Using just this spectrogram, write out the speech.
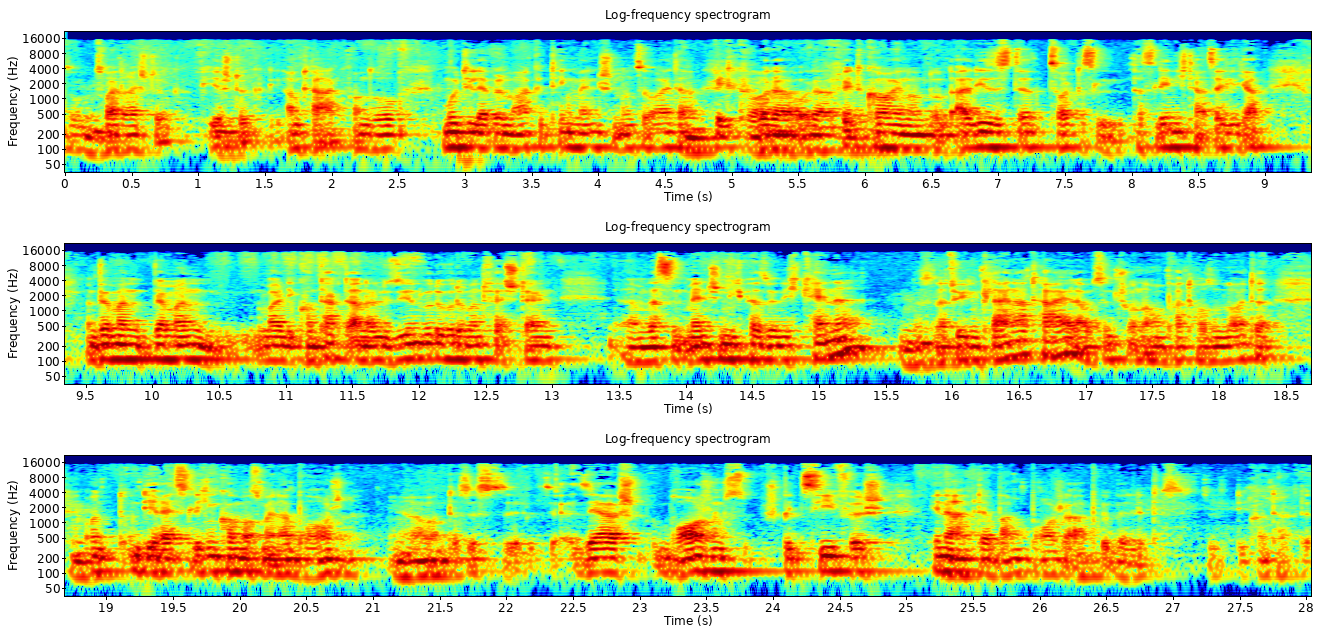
so also zwei, drei Stück, vier Stück am Tag von so Multilevel-Marketing-Menschen und so weiter. Bitcoin. Oder, oder Bitcoin und, und all dieses Zeug, das, das lehne ich tatsächlich ab. Und wenn man, wenn man mal die Kontakte analysieren würde, würde man feststellen, das sind Menschen, die ich persönlich kenne. Das ist natürlich ein kleiner Teil, aber es sind schon noch ein paar tausend Leute. Mhm. Und, und die restlichen kommen aus meiner Branche. Ja, und das ist sehr branchenspezifisch innerhalb der Bankbranche abgebildet, das, die, die Kontakte.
